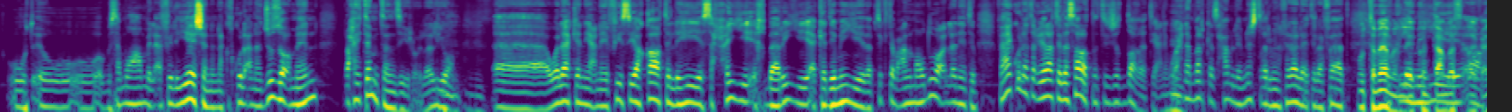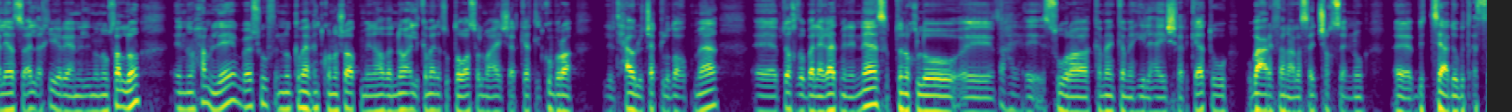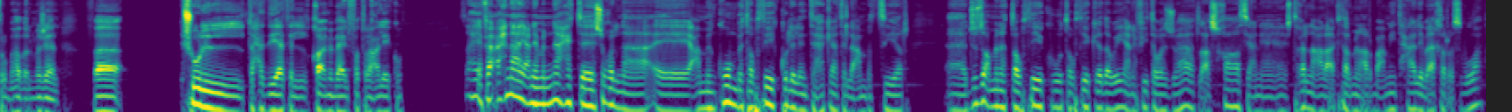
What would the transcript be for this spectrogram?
وبسموها هم الافيليشن إنك تقول أنا جزء من راح يتم تنزيله لليوم آه ولكن يعني في سياقات اللي هي صحية إخبارية أكاديمية إذا بتكتب عن الموضوع لن يتم. فهي كلها تغييرات اللي صارت نتيجة ضغط يعني. مم. وإحنا بمركز حملة بنشتغل من خلال ائتلافات وتماما اللي كنت عم بسألك آه. عليها. السؤال الأخير يعني اللي نوصل له إنه حملة بشوف إنه كمان عندكم نشاط من هذا النوع اللي كمان أنتم بتواصل مع الشركات الكبرى اللي بتحاولوا تشكلوا ضغط ما. بتاخذوا بلاغات من الناس بتنقلوا آه، صحيح. آه، صورة كمان كما هي لهي الشركات وبعرف أنا على صعيد شخص أنه بتساعدوا وبتأثروا بهذا المجال فشو التحديات القائمة بهاي الفترة عليكم؟ صحيح فإحنا يعني من ناحية شغلنا عم نقوم بتوثيق كل الانتهاكات اللي عم بتصير جزء من التوثيق هو توثيق يدوي يعني في توجهات لأشخاص يعني اشتغلنا على أكثر من 400 حالة بآخر أسبوع آه،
